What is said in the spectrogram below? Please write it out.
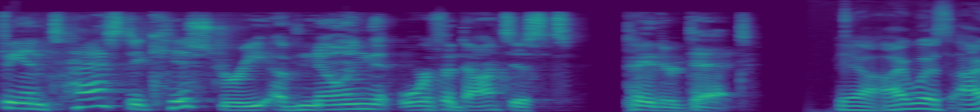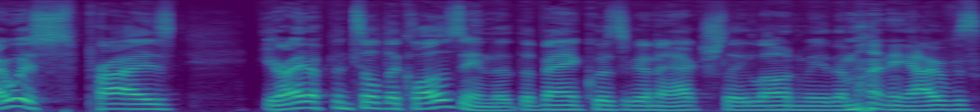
fantastic history of knowing that orthodontists pay their debt. Yeah, I was I was surprised right up until the closing that the bank was going to actually loan me the money. I was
